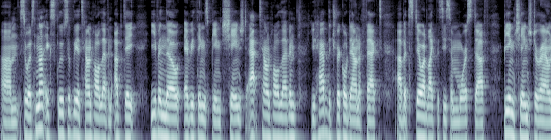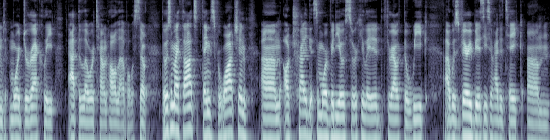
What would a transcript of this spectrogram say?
Um, so it's not exclusively a Town Hall 11 update, even though everything's being changed at Town Hall 11. You have the trickle down effect, uh, but still, I'd like to see some more stuff being changed around more directly at the lower Town Hall level. So those are my thoughts. Thanks for watching. Um, I'll try to get some more videos circulated throughout the week. I was very busy, so I had to take um,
